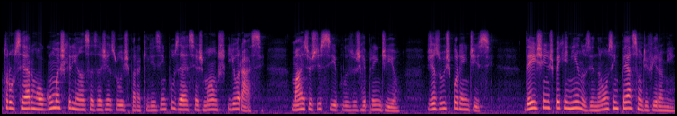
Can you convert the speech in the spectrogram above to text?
trouxeram algumas crianças a Jesus para que lhes impusesse as mãos e orasse. Mas os discípulos os repreendiam. Jesus, porém, disse: Deixem os pequeninos e não os impeçam de vir a mim,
